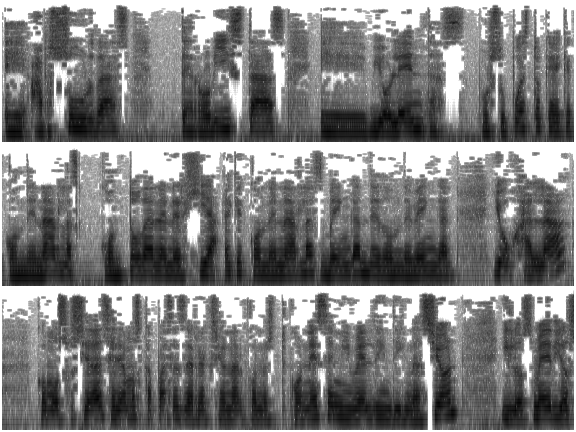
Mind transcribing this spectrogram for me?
eh, absurdas, terroristas, eh, violentas. Por supuesto que hay que condenarlas con toda la energía, hay que condenarlas, vengan de donde vengan. Y ojalá como sociedad seríamos capaces de reaccionar con, con ese nivel de indignación y los medios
